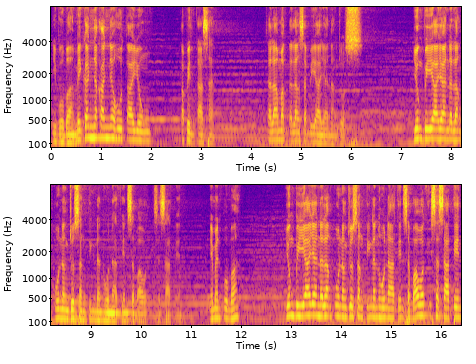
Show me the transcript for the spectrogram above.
Hindi po ba? May kanya-kanya ho tayong kapintasan. Salamat na lang sa biyaya ng Diyos. Yung biyaya na lang po ng Diyos ang tingnan ho natin sa bawat isa sa atin. Amen po ba? Yung biyaya na lang po ng Diyos ang tingnan ho natin sa bawat isa sa atin,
